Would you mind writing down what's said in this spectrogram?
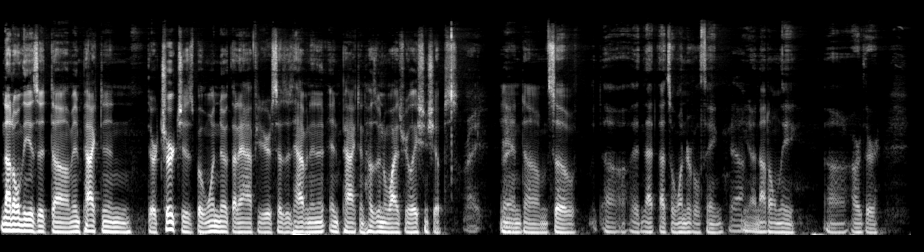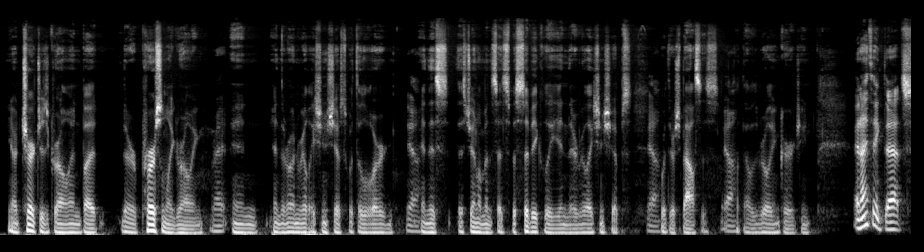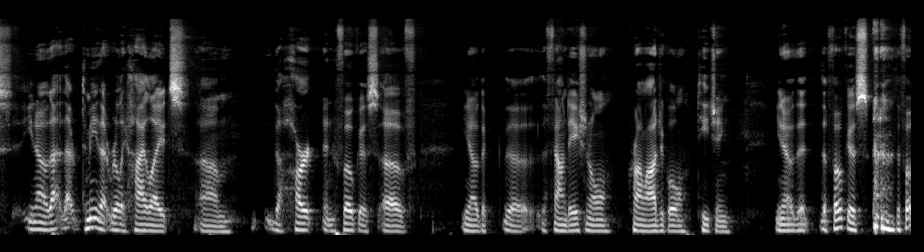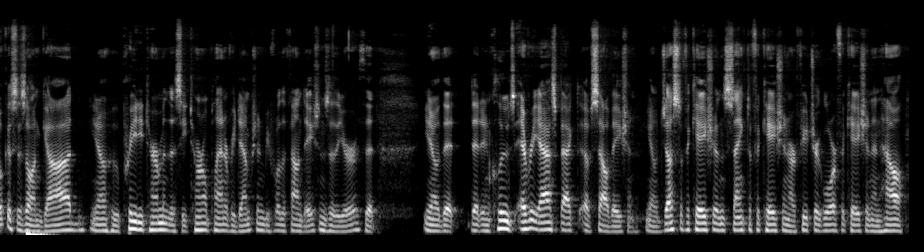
Not only is it um, impacting their churches, but one note that I have here says it's having an impact in husband and wives relationships. right. And um, so, uh, and that that's a wonderful thing. Yeah. You know, not only uh, are there you know, churches growing, but they're personally growing Right. in in their own relationships with the Lord. Yeah. And this this gentleman said specifically in their relationships Yeah. with their spouses. Yeah. I thought that was really encouraging. And I think that's you know that that to me that really highlights um, the heart and focus of you know the the the foundational chronological teaching. You know that the focus the focus is on God. You know who predetermined this eternal plan of redemption before the foundations of the earth. That you know that that includes every aspect of salvation. You know justification, sanctification, our future glorification, and how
